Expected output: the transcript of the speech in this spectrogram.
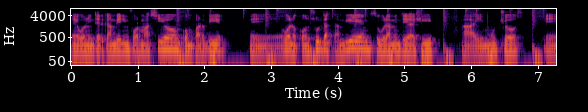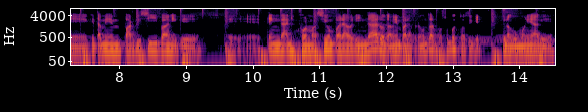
bueno, intercambiar información, compartir eh, bueno, consultas también, seguramente allí hay muchos eh, que también participan y que eh, tengan información para brindar o también para preguntar, por supuesto, así que es una comunidad que,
